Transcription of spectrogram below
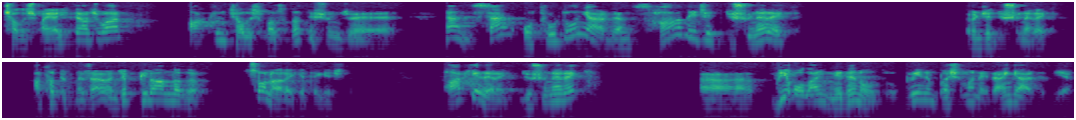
çalışmaya ihtiyacı var, aklın çalışması da düşünce. Yani sen oturduğun yerden sadece düşünerek, önce düşünerek, Atatürk mesela önce planladı, sonra harekete geçti. Fark ederek, düşünerek bir olay neden oldu, benim başıma neden geldi diye.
